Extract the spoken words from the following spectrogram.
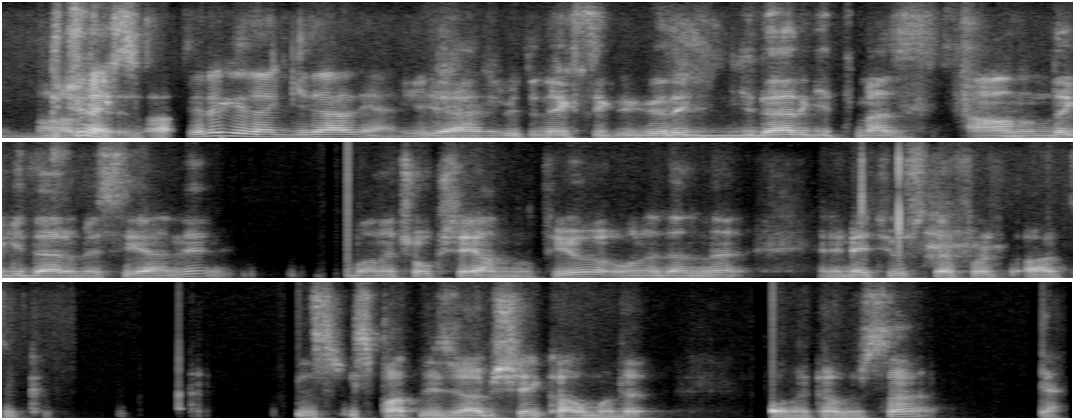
bütün Abi, eksiklikleri gider, giderdi yani. Yani bütün eksiklikleri gider gitmez anında gidermesi yani bana çok şey anlatıyor. O nedenle yani Matthew Stafford artık ispatlayacağı bir şey kalmadı bana kalırsa. Yani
